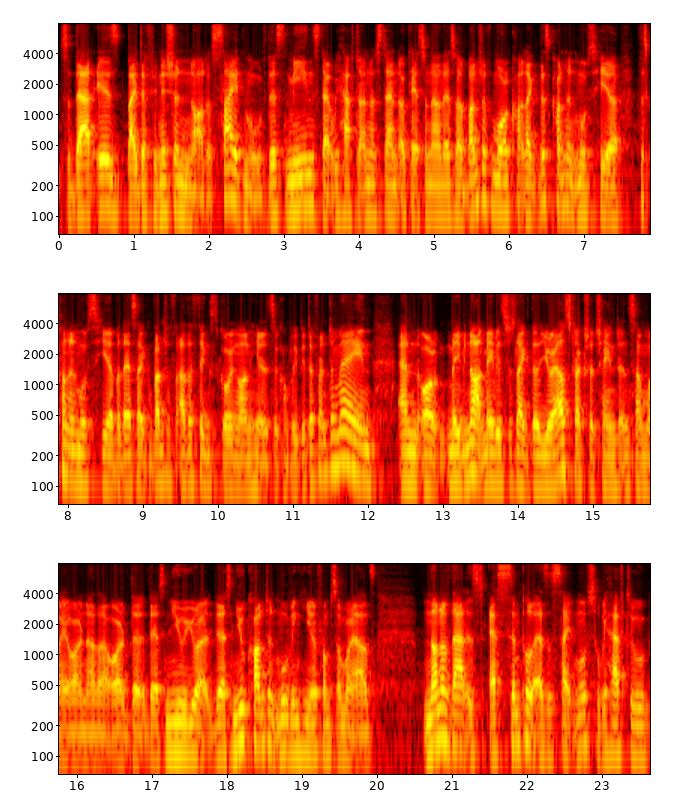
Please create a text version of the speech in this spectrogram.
So that is by definition not a site move. This means that we have to understand. Okay, so now there's a bunch of more con- like this content moves here, this content moves here, but there's like a bunch of other things going on here. It's a completely different domain, and or maybe not. Maybe it's just like the URL structure changed in some way or another, or the, there's new URL, there's new content moving here from somewhere else. None of that is as simple as a site move, so we have to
